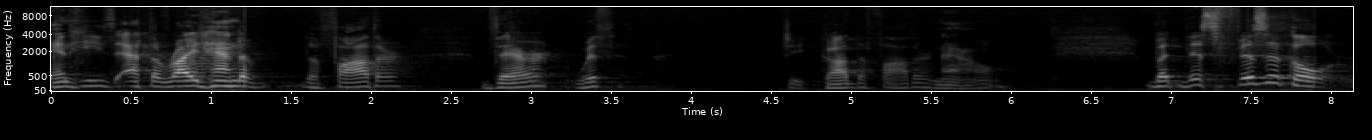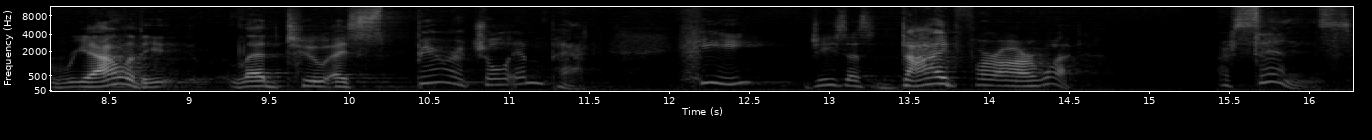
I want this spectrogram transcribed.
and he's at the right hand of the Father, there with God the Father now. But this physical reality led to a spiritual impact. He, Jesus, died for our what? our sins.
